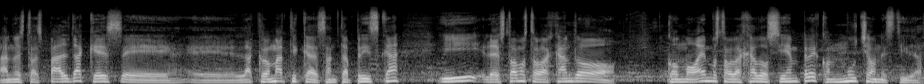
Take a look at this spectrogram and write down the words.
a nuestra espalda, que es eh, la cromática de Santa Prisca, y le estamos trabajando como hemos trabajado siempre, con mucha honestidad.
